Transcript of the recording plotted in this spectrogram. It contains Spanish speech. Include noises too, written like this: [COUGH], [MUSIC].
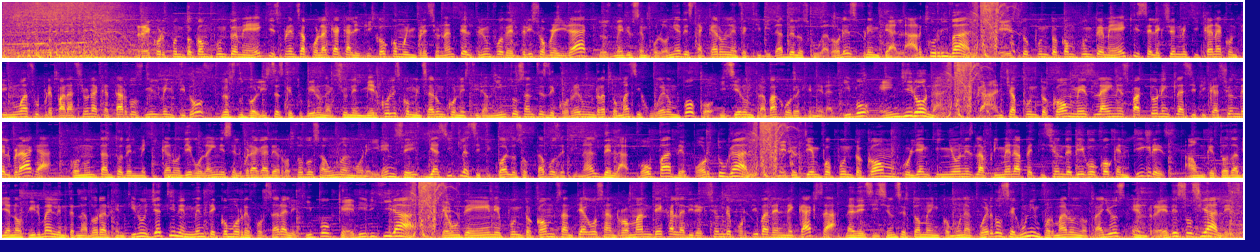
Record.com.mx, prensa polaca calificó como impresionante el triunfo del Tri sobre Irak. Los medios en Polonia destacaron la efectividad de los jugadores frente al arco rival. Esto.com.mx, selección mexicana continúa su preparación a Qatar 2022. Los futbolistas que tuvieron acción el miércoles comenzaron con estiramientos antes de correr un rato más y jugar un poco. Hicieron trabajo regenerativo en Girona. Cancha.com es Laines factor en clasificación del Braga. Con un tanto del mexicano Diego Laines, el Braga derrotó 2 a 1 al Moreirense y así clasificó a los octavos de final de la Copa de Portugal. Mediotiempo.com, Julián Quiñones, la primera petición de Diego Coca en Tigres. Aunque todavía no firma, el entrenador argentino ya tiene en mente cómo reforzar al equipo que dirigirá. CUDN.com, Santiago San Román deja la dirección deportiva del Necaxa. La decisión se toma en común acuerdo según informaron los rayos en redes sociales.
